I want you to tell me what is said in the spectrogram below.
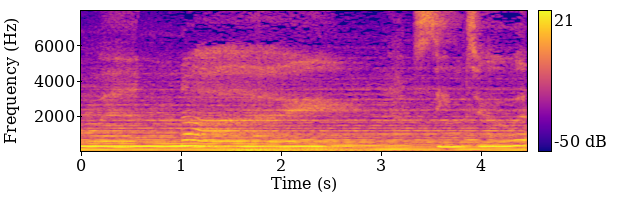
When I seem to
